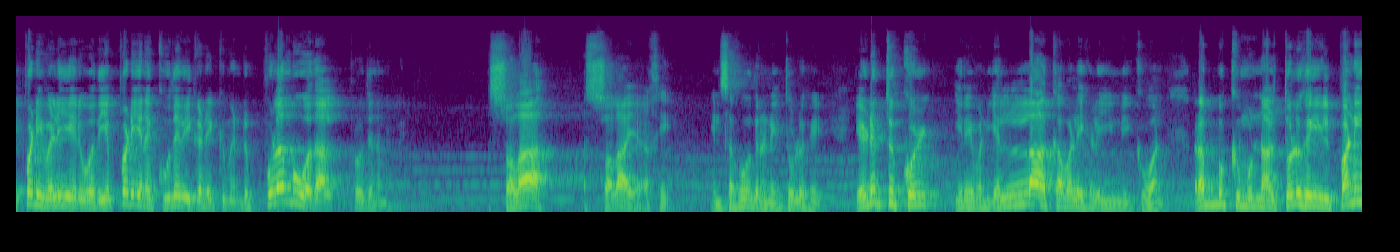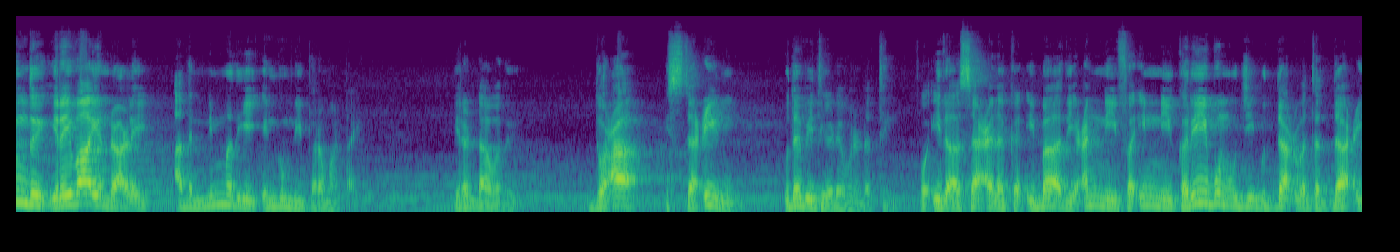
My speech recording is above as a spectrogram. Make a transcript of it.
எப்படி வெளியேறுவது எப்படி எனக்கு உதவி கிடைக்கும் என்று புலம்புவதால் பிரயோஜனம் இல்லை சொலா சொலா யாகை என் சகோதரனை தொழுகை. எடுத்துக்கொள் இறைவன் எல்லா கவலைகளையும் நீக்குவான். ரப்புக்கு முன்னால் தொழுகையில் பணிந்து இறைவா என்ற அழை அதன் நிம்மதியை எங்கும் நீ பெறமாட்டாய். இரண்டாவது துஆ இஸ்தஈனு உதவி தேடவனிடத்தில் இதா சஅலக இபாதி அன்னி ஃப இன்னி கரீபுன் உஜீபு தஅவத தாஇ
